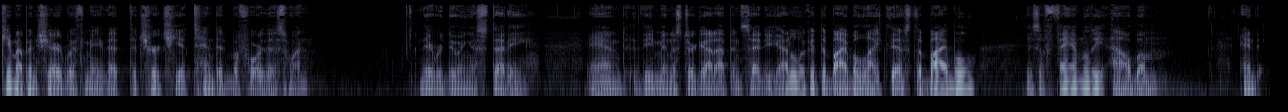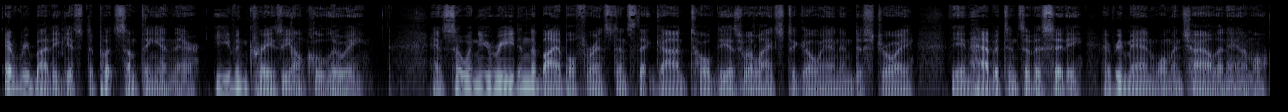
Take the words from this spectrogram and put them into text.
came up and shared with me that the church he attended before this one, they were doing a study, and the minister got up and said, You got to look at the Bible like this. The Bible is a family album, and everybody gets to put something in there, even crazy Uncle Louie. And so when you read in the Bible, for instance, that God told the Israelites to go in and destroy the inhabitants of a city, every man, woman, child, and animal,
